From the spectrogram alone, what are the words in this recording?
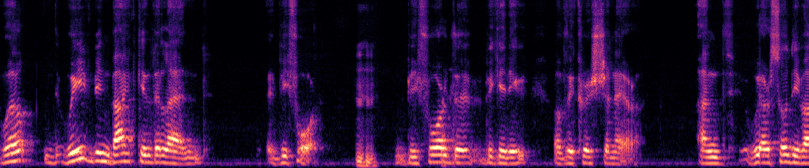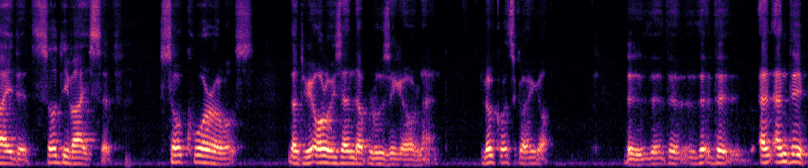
Well, we've been back in the land before, mm-hmm. before the beginning of the Christian era. And we are so divided, so divisive, so querulous that we always end up losing our land. Look what's going on. The, the, the, the, the, and, and the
